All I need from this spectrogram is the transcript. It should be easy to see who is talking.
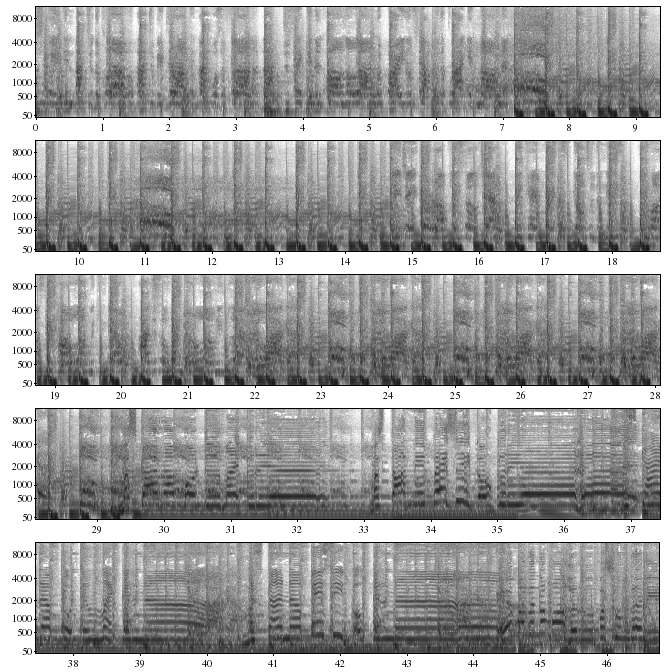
Speaker 1: us.
Speaker 2: शुक्रिया है। उसका रिपोर्ट पेशी को
Speaker 1: सुंदरी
